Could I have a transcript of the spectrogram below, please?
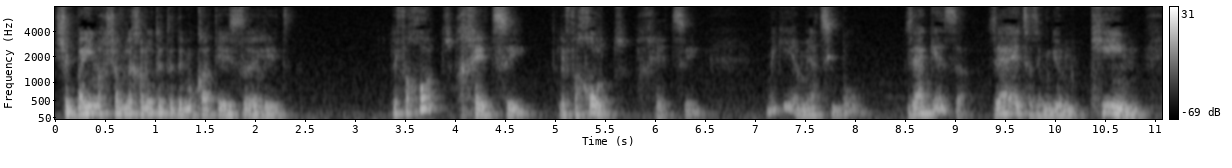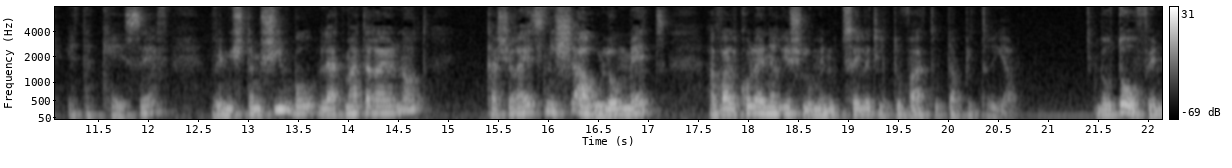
שבאים עכשיו לכלות את הדמוקרטיה הישראלית? לפחות חצי, לפחות חצי, מגיע מהציבור. זה הגזע, זה העץ, אז הם יונקים את הכסף ומשתמשים בו להטמעת הרעיונות, כאשר העץ נשאר, הוא לא מת, אבל כל האנרגיה שלו מנוצלת לטובת אותה פטריה. באותו אופן,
